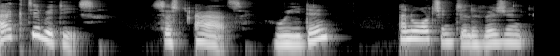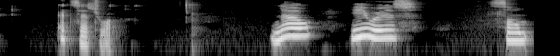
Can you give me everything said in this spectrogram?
activities such as reading and watching television, etc. Now, here is some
